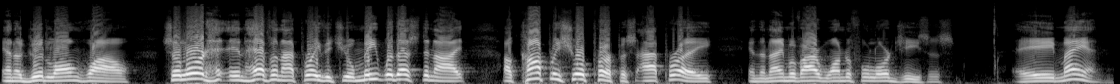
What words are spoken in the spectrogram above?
in a good long while. So, Lord, in heaven, I pray that you'll meet with us tonight, accomplish your purpose, I pray, in the name of our wonderful Lord Jesus. Amen.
